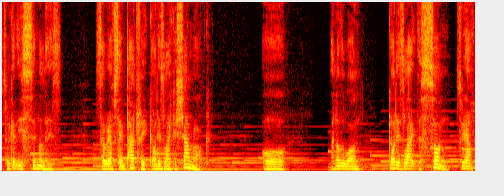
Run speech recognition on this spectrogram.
So we get these similes. So we have St. Patrick, God is like a shamrock. Or another one, God is like the sun. So you have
